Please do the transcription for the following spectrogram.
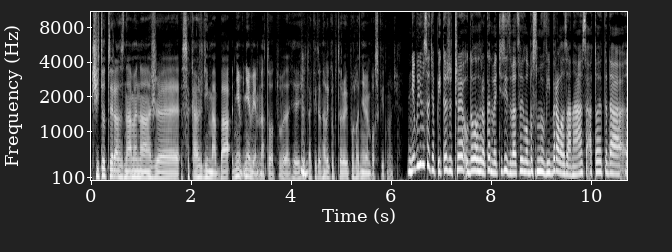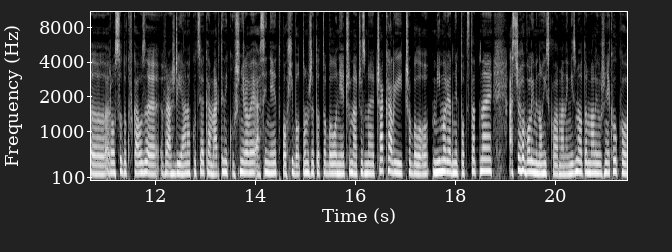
či to teraz znamená, že sa každý má ba... Ne, neviem na to odpovedať, hej, že mm. taký ten helikopterový pohľad neviem poskytnúť. Nebudem sa ťa pýtať, že čo je udalosť roka 2020, lebo som ju vybrala za nás a to je teda e, rozsudok v kauze vraždy Jana Kuciaka a Martiny Kušnírovej. Asi nie je pochyb o tom, že toto bolo niečo, na čo sme čakali, čo bolo mimoriadne podstatné a z čoho boli mnohí sklamaní. My sme o tom mali už niekoľko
